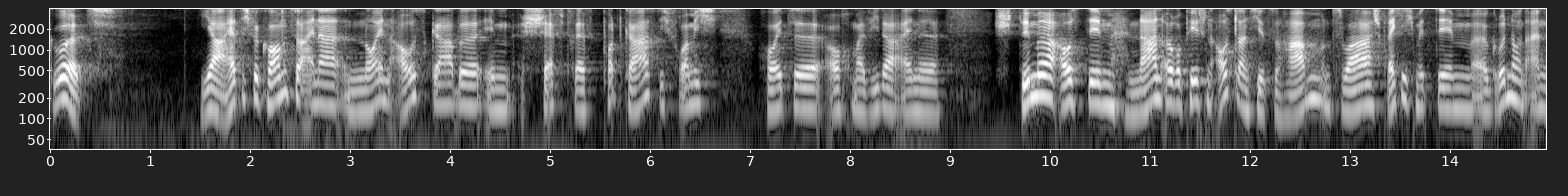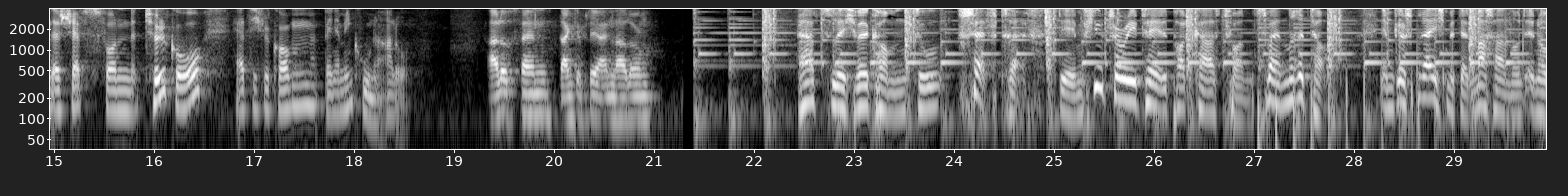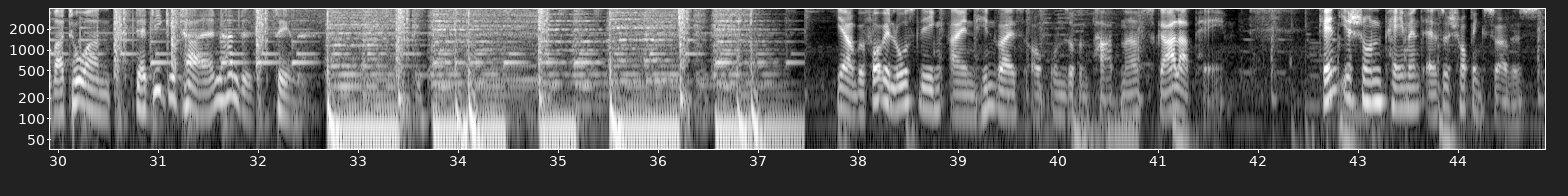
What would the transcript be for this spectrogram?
Gut. Ja, herzlich willkommen zu einer neuen Ausgabe im Cheftreff Podcast. Ich freue mich heute auch mal wieder eine Stimme aus dem nahen europäischen Ausland hier zu haben. Und zwar spreche ich mit dem äh, Gründer und einem der Chefs von Tülko. Herzlich willkommen, Benjamin Kuhne. Hallo. Hallo Sven, danke für die Einladung. Herzlich willkommen zu Cheftreff, dem Future Retail Podcast von Sven Ritter im Gespräch mit den Machern und Innovatoren der digitalen Handelsszene. Ja, bevor wir loslegen, ein Hinweis auf unseren Partner ScalaPay. Kennt ihr schon Payment as a Shopping Service?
